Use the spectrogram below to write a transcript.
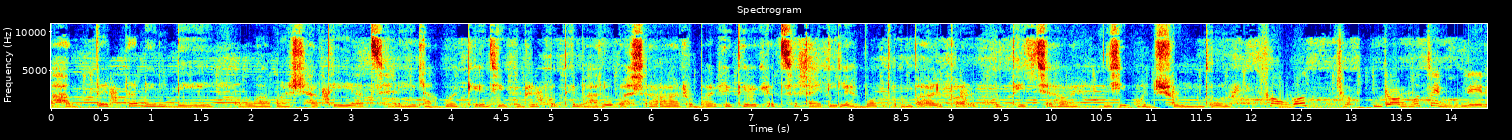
ভাববেন না, নীল নেই। ও আমার সাথেই আছে। নীল আমাকে জীবনের প্রতি ভালোবাসা আরও বাড়িয়ে দিয়ে গেছে। তাই নীলের মতো বারবার বলতে ইচ্ছে হয়, জীবন সুন্দর। সর্বোচ্চ জন্মদিন নীল।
